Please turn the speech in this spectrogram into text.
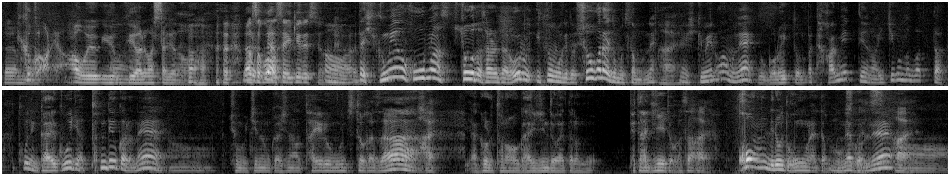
それは低くあれあよく言われましたけど、ら まあそこの請求ですよね。低めをホームラン長打されたら俺もいつも思うけどしょうがないと思ってたもんね、はい。低めの方もねゴロヒットやっぱり高めっていうのは一軍のバッター特に外国人は飛んでるからね、うんちょうちの昔のタイロン・ウッズとかさ、はい。ヤクルトの外人とかやったらもうペタジーニとかさ、はい。コンで両とホームランやったもんねこれね、は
